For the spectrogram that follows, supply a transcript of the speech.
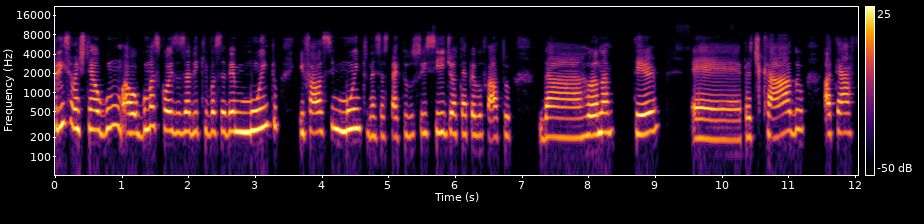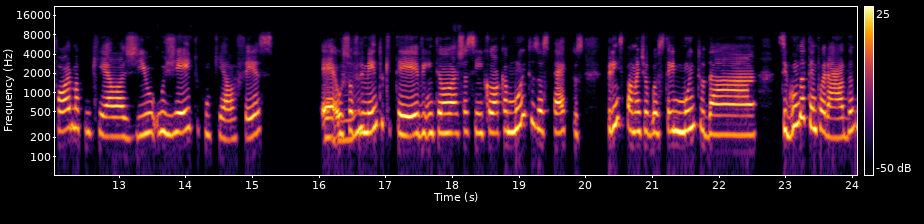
principalmente tem algum, algumas coisas ali que você vê muito e fala-se muito nesse aspecto do suicídio, até pelo fato da Hannah ter é, praticado, até a forma com que ela agiu, o jeito com que ela fez, é, uhum. o sofrimento que teve. Então, eu acho assim, coloca muitos aspectos. Principalmente, eu gostei muito da segunda temporada,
